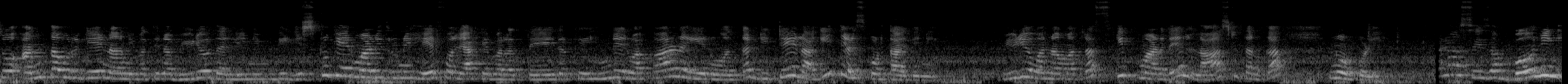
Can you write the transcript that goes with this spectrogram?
ಸೊ ಅಂಥವ್ರಿಗೆ ನಾನು ಇವತ್ತಿನ ವಿಡಿಯೋದಲ್ಲಿ ನಿಮಗೆ ಎಷ್ಟು ಕೇರ್ ಮಾಡಿದ್ರೂ ಹೇರ್ ಫಾಲ್ ಯಾಕೆ ಬರುತ್ತೆ, ಇದಕ್ಕೆ ಹಿಂದೆ ಇರುವ ಕಾರಣ ಏನು ಅಂತ ಡಿಟೇಲ್ ಆಗಿ ತಿಳಿಸ್ಕೊಡ್ತಾ ಇದ್ದೀನಿ. ವಿಡಿಯೋವನ್ನು ಮಾತ್ರ ಸ್ಕಿಪ್ ಮಾಡದೆ ಲಾಸ್ಟ್ ತನಕ ನೋಡ್ಕೊಳ್ಳಿ. Canvas is a burning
